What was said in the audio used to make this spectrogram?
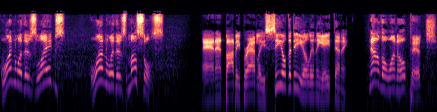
one with his legs, one with his muscles. And then Bobby Bradley sealed the deal in the eighth inning. Now the 1 0 pitch.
